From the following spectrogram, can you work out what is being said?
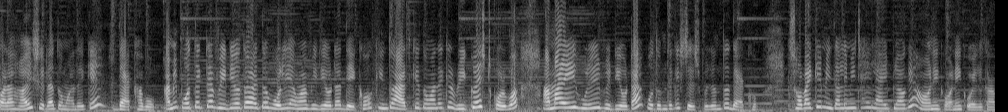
করা হয়, সেটা তোমাদেরকে দেখাবো। আমি প্রত্যেকটা ভিডিওতে হয়তো বলি আমার ভিডিওটা দেখো, কিন্তু আজকে তোমাদেরকে রিকোয়েস্ট করব আমার এই হোলির ভিডিওটা প্রথম থেকে শেষ পর্যন্ত দেখো। সবাইকে মিতালি মিঠাই লাইভ ব্লগে অনেক অনেক ওয়েলকাম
